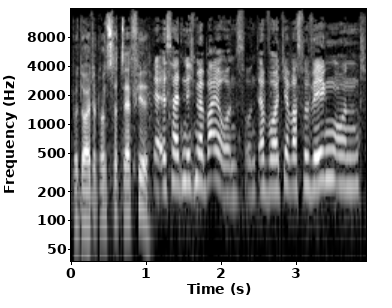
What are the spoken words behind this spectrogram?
bedeutet uns das sehr viel. Er ist halt nicht mehr bei uns und er wollte ja was bewegen und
